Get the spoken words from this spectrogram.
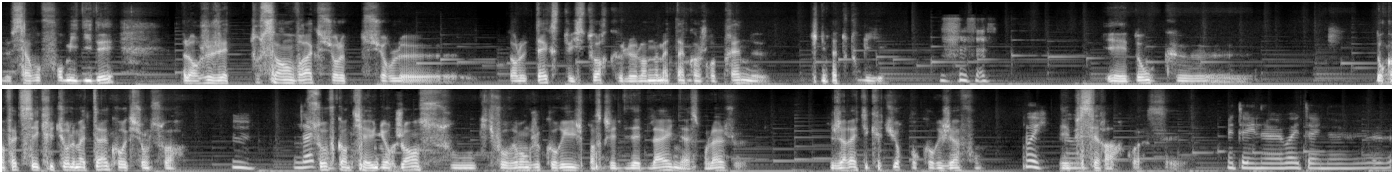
le cerveau fourmille d'idées. Alors je jette tout ça en vrac sur le, sur le, dans le texte, histoire que le lendemain matin, quand je reprenne, je n'ai pas tout oublié. et donc, donc en fait, c'est écriture le matin, correction le soir. Hmm. Sauf quand il y a une urgence ou qu'il faut vraiment que je corrige parce que j'ai des deadlines, et à ce moment-là, j'arrête l'écriture pour corriger à fond. Oui. Et c'est rare, quoi. Mais tu as, une, ouais, as une,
